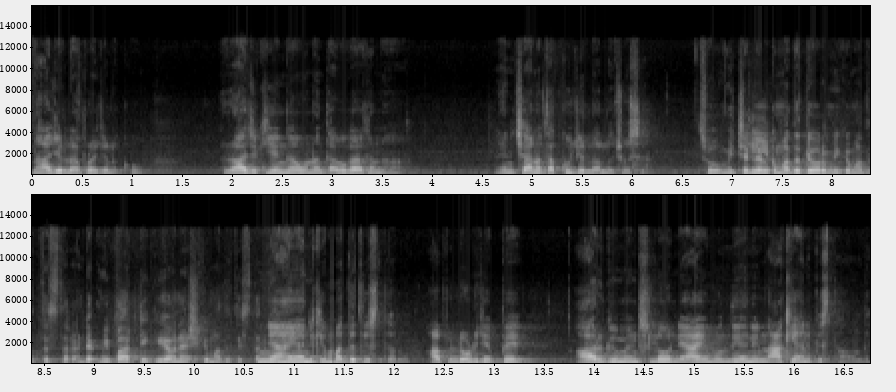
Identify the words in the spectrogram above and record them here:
నా జిల్లా ప్రజలకు రాజకీయంగా ఉన్నంత అవగాహన నేను చాలా తక్కువ జిల్లాల్లో చూశాను సో మీ చెల్లెలకు మద్దతు ఎవరు? మీకు మద్దతు ఇస్తారు. అంటే మీ పార్టీకి అవినాష్కి మద్దతు ఇస్తారు. న్యాయానికి మద్దతు ఇస్తారు. ఆ పిల్లోడు చెప్పే ఆర్గ్యుమెంట్స్లో న్యాయం ఉంది అని నాకే అనిపిస్తూ ఉంది.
